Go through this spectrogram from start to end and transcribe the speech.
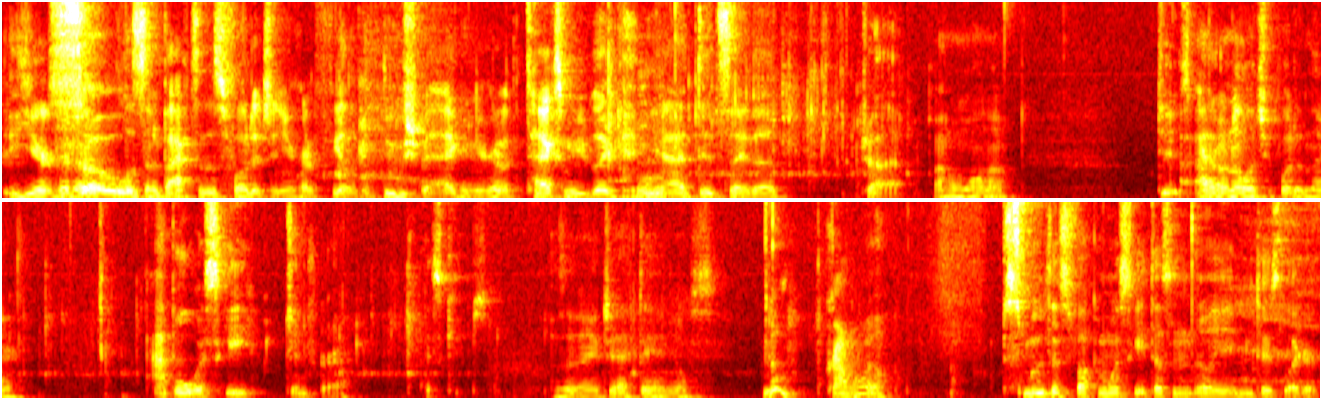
You're gonna So- listen back to this footage and you're gonna feel like a douchebag and you're gonna text me like, Hmm. yeah, I did say that. Try that. I don't wanna. Dude, I don't know what you put in there. apple whiskey, ginger ale, ice cubes. Is it any Jack Daniels? No, Crown Royal. Smooth as fucking whiskey. It doesn't really even taste like it.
